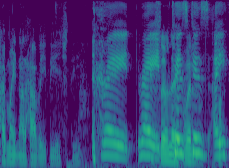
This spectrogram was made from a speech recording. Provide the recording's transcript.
I might not have ADHD. right, right. So, like, Because when- I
